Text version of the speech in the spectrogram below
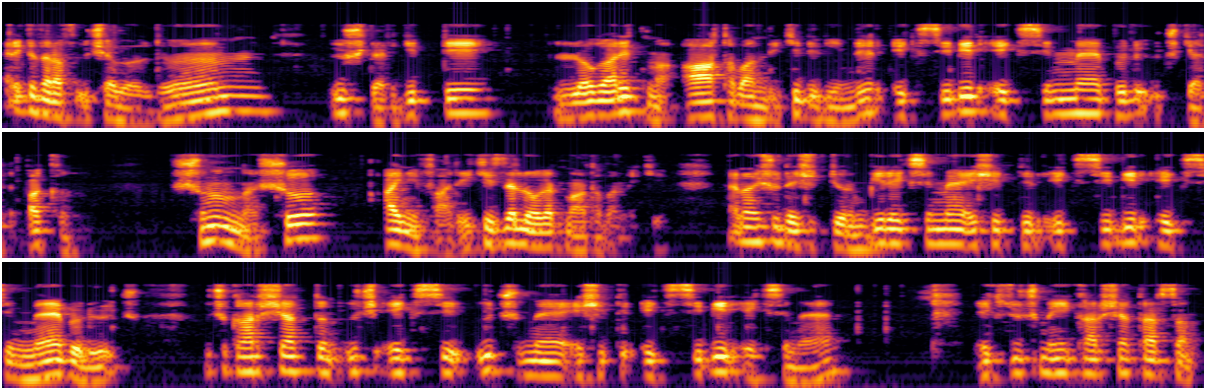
Her iki tarafı 3'e böldüm. 3'ler gitti. Logaritma a tabanında 2 dediğimdir. Eksi 1 eksi m bölü 3 geldi. Bakın şununla şu aynı ifade. De logaritma a tabanında 2. Hemen şu da eşitliyorum. 1 eksi m eşittir. Eksi 1 eksi m bölü 3. 3'ü karşı attım. 3 eksi 3m eşittir. Eksi 1 eksi m. Eksi 3m'yi karşı atarsam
